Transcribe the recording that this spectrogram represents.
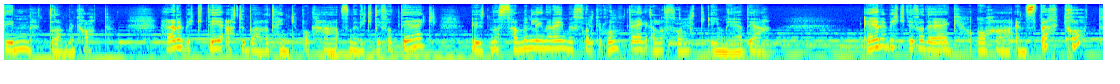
din drømmekropp? Her er det viktig at du bare tenker på hva som er viktig for deg, uten å sammenligne deg med folk rundt deg eller folk i media. Er det viktig for deg å ha en sterk kropp,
